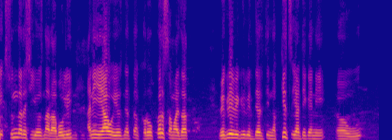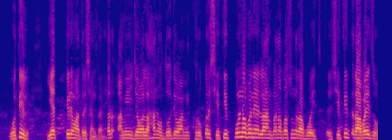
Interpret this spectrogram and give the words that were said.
एक सुंदर अशी योजना राबवली. आणि या योजनेतनं खरोखर समाजात वेगळे वेगळे विद्यार्थी नक्कीच या ठिकाणी होतील. यात तीड मात्र शंका नाही. तर आम्ही जेव्हा लहान होतो तेव्हा आम्ही खरोखर शेतीत पूर्णपणे लहानपणापासून राबवायचो शेतीत राबायचो.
